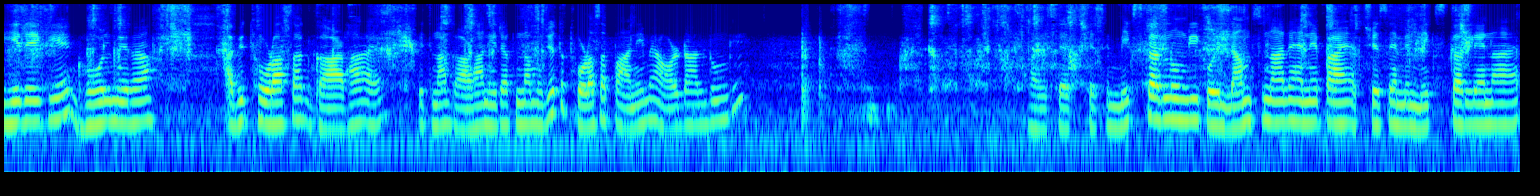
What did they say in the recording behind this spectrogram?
ये देखिए, घोल मेरा अभी थोड़ा सा गाढ़ा है। इतना गाढ़ा नहीं रखना मुझे तो थोड़ा सा पानी मैं और डाल दूँगी। और इसे अच्छे से मिक्स कर लूँगी, कोई लम्स ना रहने पाए, अच्छे से हमें मिक्स कर लेना है।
